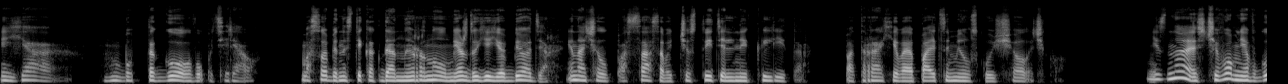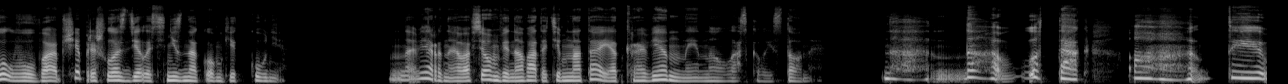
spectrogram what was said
И я будто голову потерял. В особенности, когда нырнул между ее бедер и начал посасывать чувствительный клитор, потрахивая пальцами узкую щелочку. Не знаю, с чего мне в голову вообще пришлось сделать незнакомки Куни. Наверное, во всем виновата темнота и откровенные, но ласковые стоны. «Да, да, вот так. А, ты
